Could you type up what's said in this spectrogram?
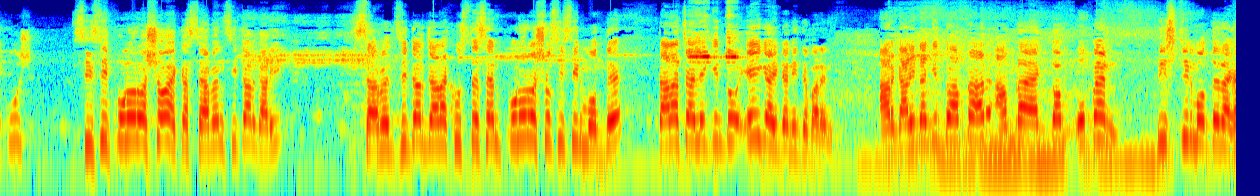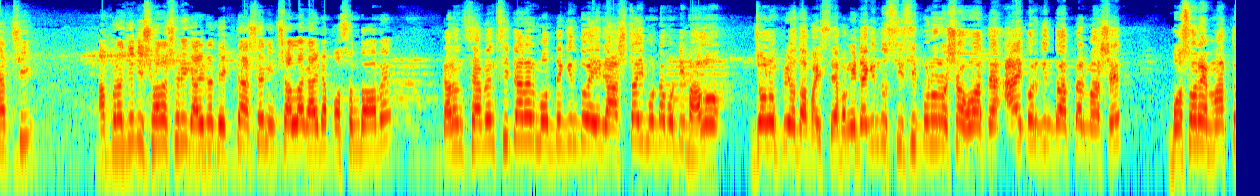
একুশ সিসি পনেরোশো, একটা সেভেন সিটার গাড়ি। সেভেন সিটার যারা খুঁজতেছেন, পনেরোশো সিসির মধ্যে, তারা চাইলে কিন্তু এই গাড়িটা নিতে পারেন। আর গাড়িটা কিন্তু আপনার, আমরা একদম ওপেন বৃষ্টির মধ্যে দেখাচ্ছি। আপনারা যদি সরাসরি গাড়িটা দেখতে আসেন ইনশাল্লাহ গাড়িটা পছন্দ হবে। কারণ সেভেন সিটারের মধ্যে কিন্তু এই রাস্তাই মোটামুটি ভালো জনপ্রিয়তা পাইছে। এবং এটা কিন্তু সিসি পনেরোশো হওয়াতে আয়কর কিন্তু আপনার মাসে, বছরে মাত্র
